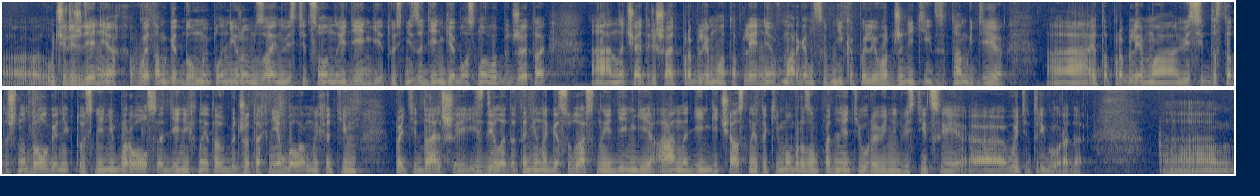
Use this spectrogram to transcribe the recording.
э, учреждениях. В этом году мы планируем за инвестиционные деньги, то есть не за деньги областного бюджета, а начать решать проблему отопления в Марганце, в Никополе, в Орджоникидзе, там, где а, эта проблема висит достаточно долго, никто с ней не боролся, денег на это в бюджетах не было. Мы хотим пойти дальше и сделать это не на государственные деньги, а на деньги частные, таким образом поднять уровень инвестиций э, в эти три города. Э,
